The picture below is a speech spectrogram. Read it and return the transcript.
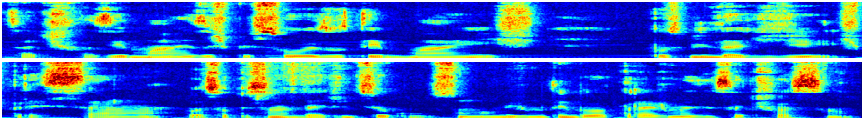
satisfazer mais as pessoas ou ter mais possibilidade de expressar a sua personalidade no seu consumo, ao mesmo tempo ela traz mais insatisfação.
